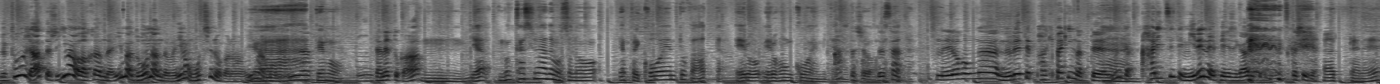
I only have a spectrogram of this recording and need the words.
で当時あったし今は分かんない。今どうなんだろう今落ちてるのかな？い今もうみんなーでも。インターネットか？うん。いや昔はでもそのやっぱり公園とかあった。エロエロ本公園みたいなあったでしょ？でさそのエロ本が濡れてパキパキになって、うん。なんか貼り付いて見れないページがあるって懐かしいじゃん。あったね。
